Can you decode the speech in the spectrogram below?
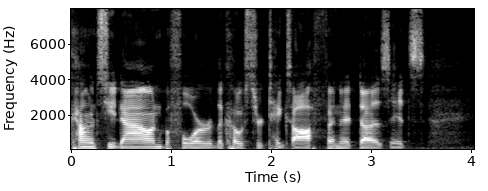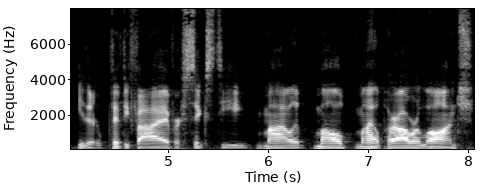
counts you down before the coaster takes off and it does its either 55 or 60 mile mile, mile per hour launch.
